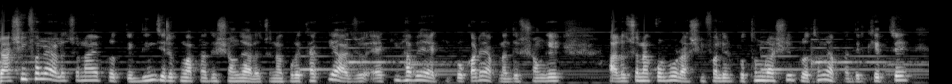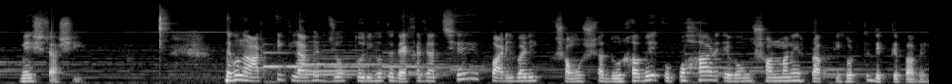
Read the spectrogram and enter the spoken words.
রাশিফলের আলোচনায় প্রত্যেক দিন যেরকম আপনাদের সঙ্গে আলোচনা করে থাকি, আজও একইভাবে একই প্রকারে আপনাদের সঙ্গে আলোচনা করব রাশিফলের প্রথম রাশি, প্রথমে আপনাদের ক্ষেত্রে মেষ রাশি। দেখুন, আর্থিক লাভের যোগ তৈরি হতে দেখা যাচ্ছে, পারিবারিক সমস্যা দূর হবে, উপহার এবং সম্মানের প্রাপ্তি ঘটতে দেখতে পাবেন।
